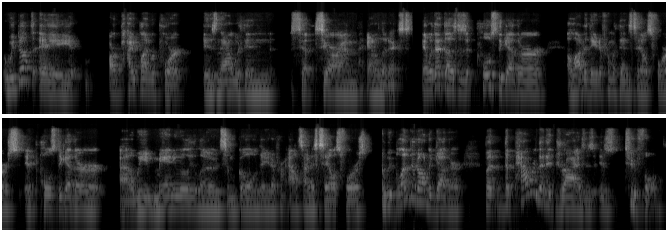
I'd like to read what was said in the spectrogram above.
we built a our pipeline report is now within CRM analytics. And what that does is it pulls together a lot of data from within Salesforce. It pulls together, uh, we manually load some goal data from outside of Salesforce, and we blend it all together. But the power that it drives is, is twofold.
